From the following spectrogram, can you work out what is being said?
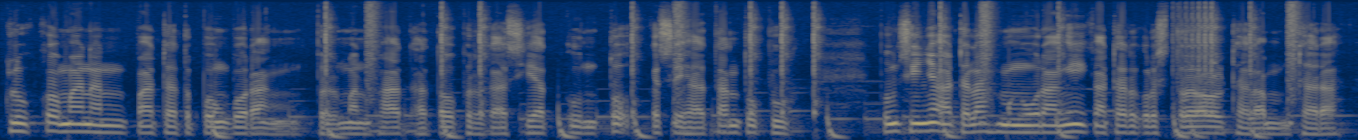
glukomanan pada tepung porang bermanfaat atau berkhasiat untuk kesehatan tubuh. Fungsinya adalah mengurangi kadar kolesterol dalam darah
